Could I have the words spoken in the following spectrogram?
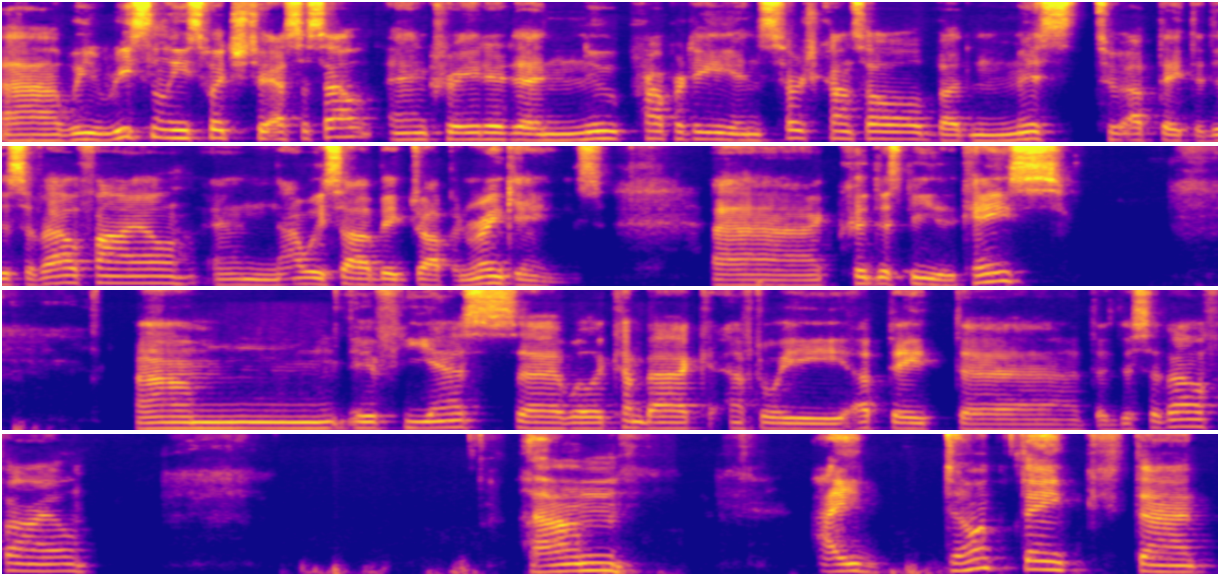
Uh, we recently switched to SSL and created a new property in Search Console, but missed to update the disavow file. And now we saw a big drop in rankings. Uh, could this be the case? Um, if yes, uh, will it come back after we update the, the disavow file? Um, I don't think that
